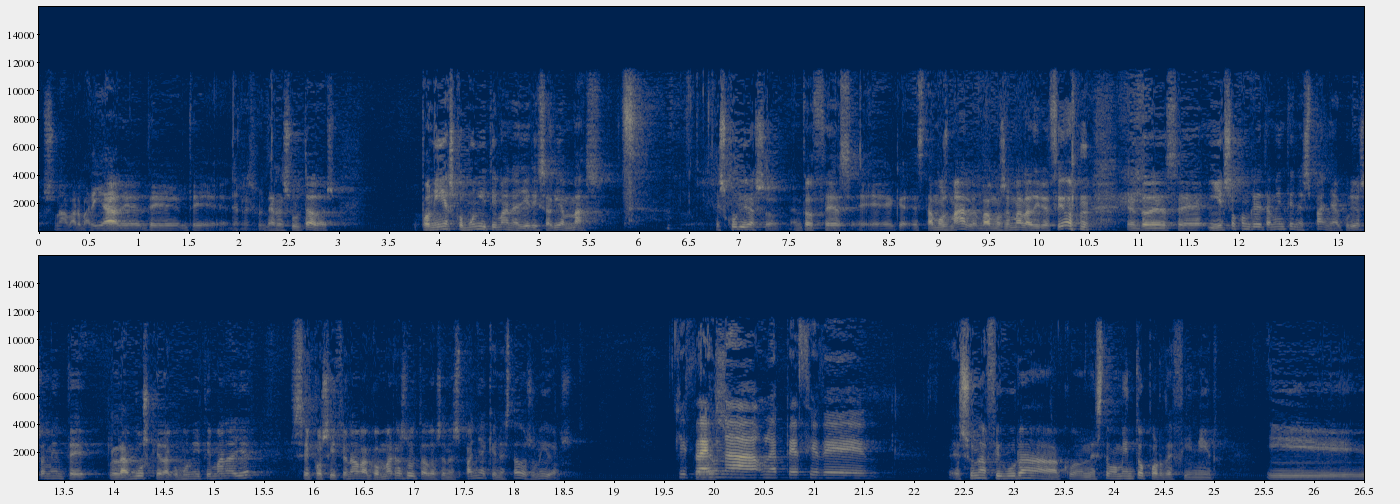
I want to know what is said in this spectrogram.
pues una barbaridad de, resultados. Ponías Community Manager y salían más. Es curioso. Entonces, eh, estamos mal, vamos en mala dirección. Entonces, eh, y eso concretamente en España. Curiosamente, la búsqueda Community Manager se posicionaba con más resultados en España que en Estados Unidos. Quizá es una, una especie de... Es una figura en este momento por definir y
